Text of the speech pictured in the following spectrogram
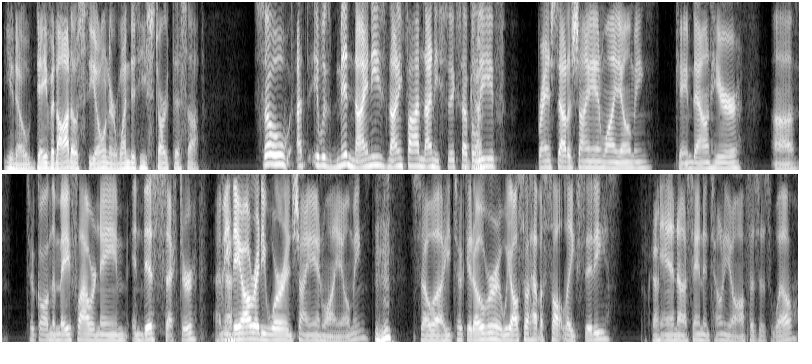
you know, David Ottos, the owner, when did he start this up? So it was mid 90s, 95, 96, I Okay. believe. Branched out of Cheyenne, Wyoming, came down here, uh, took on the Mayflower name in this sector. I mean, they already were in Cheyenne, Wyoming. Mm-hmm. So uh, he took it over. We also have a Salt Lake City Okay. and uh, San Antonio office as well,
